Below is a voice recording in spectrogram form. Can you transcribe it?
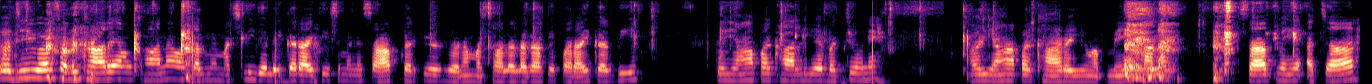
तो जी बस अभी खा रहे हैं। हम खाना और कल मैं मछली जो लेकर आई थी, उसे मैंने साफ़ करके और जो है ना मसाला लगा के फ्राई कर दिए। तो यहाँ पर खा लिया है बच्चों ने और यहाँ पर खा रही हूँ अब मैं खाना। साथ में है अचार।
